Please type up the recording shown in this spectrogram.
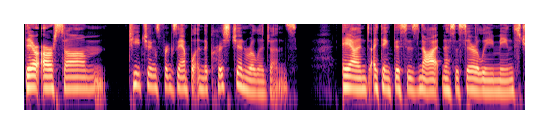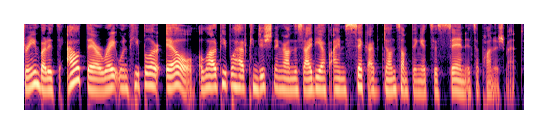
There are some teachings, for example, in the Christian religions. And I think this is not necessarily mainstream, but it's out there, right? When people are ill, a lot of people have conditioning around this idea if I'm sick, I've done something, it's a sin, it's a punishment.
